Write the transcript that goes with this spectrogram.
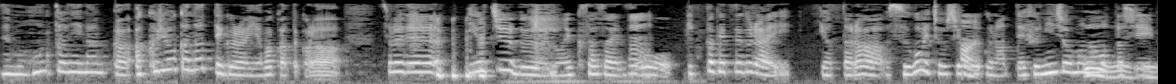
でも本当になんか悪霊かなってぐらいやばかったから、それで YouTube のエクササイズを1ヶ月ぐらいやったら、すごい調子が良くなって、不妊症も治ったし、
